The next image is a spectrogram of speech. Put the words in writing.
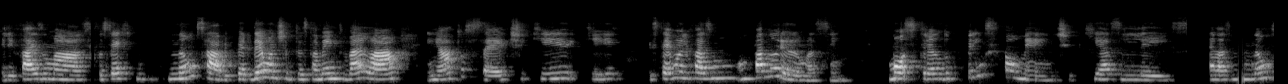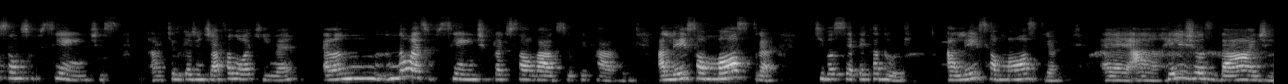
Ele faz uma, se você não sabe, perdeu o Antigo Testamento, vai lá em Atos 7 que que Estevão ele faz um, um panorama assim, mostrando principalmente que as leis, elas não são suficientes. Aquilo que a gente já falou aqui, né? Ela não é suficiente para te salvar do seu pecado. A lei só mostra que você é pecador. A lei só mostra é, a religiosidade,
